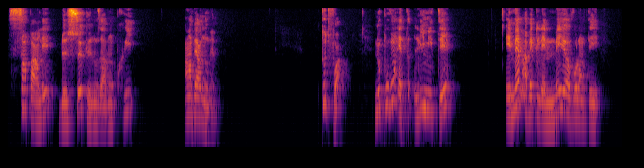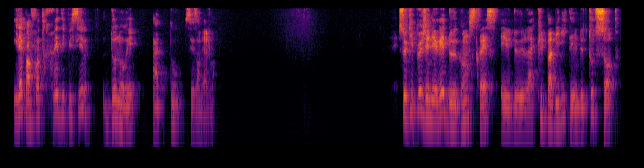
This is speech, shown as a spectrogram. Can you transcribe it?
sans parler de ceux que nous avons pris envers nous-mêmes. Toutefois, nous pouvons être limités et même avec les meilleures volontés, il est parfois très difficile d'honorer à tous ces engagements. Ce qui peut générer de grands stress et de la culpabilité de toutes sortes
